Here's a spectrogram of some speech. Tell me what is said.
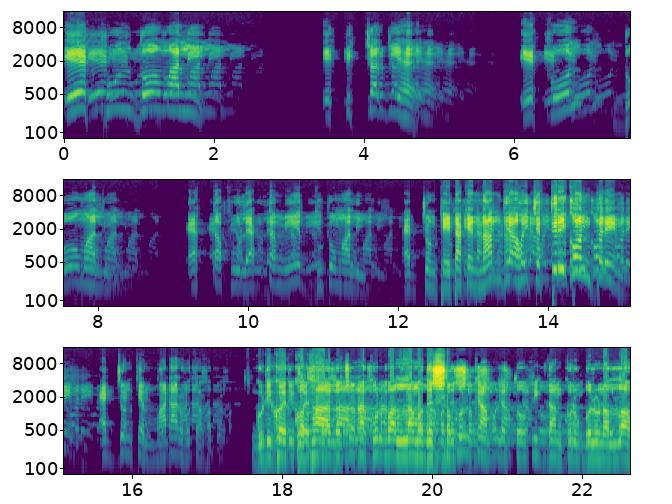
एक फूल दो माली एक पिक्चर भी है एक ফুল দো মালি একটা ফুল একটা মেয়ে দুটো মালি একজনকে এটাকে নাম দেয়া হয়েছে ত্রিকোণ প্রেম একজনকে মার্ডার হতে হবে গুটি কয়েক কথা আলোচনা করবো আল্লাহ আমাদের সকলকে আমলের তৌফিক দান করুক বলুন আল্লাহ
